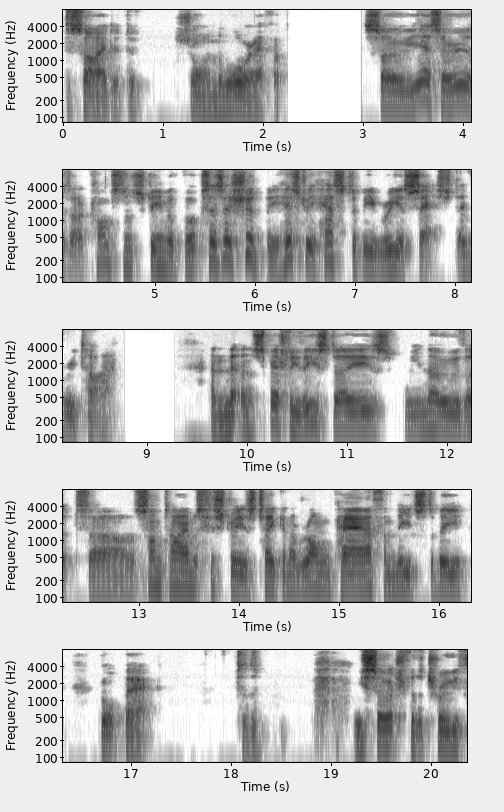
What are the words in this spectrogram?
decided to join the war effort. So, yes, there is a constant stream of books, as there should be. History has to be reassessed every time. And especially these days, we know that uh, sometimes history has taken a wrong path and needs to be brought back to the. We search for the truth,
